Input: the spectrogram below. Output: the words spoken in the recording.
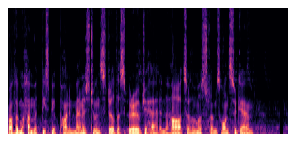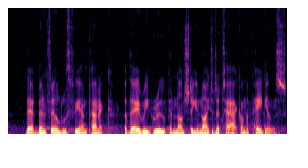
Prophet Muhammad, peace be upon him, managed to instill the spirit of jihad in the hearts of the Muslims once again. They had been filled with fear and panic, but they regrouped and launched a united attack on the pagans.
